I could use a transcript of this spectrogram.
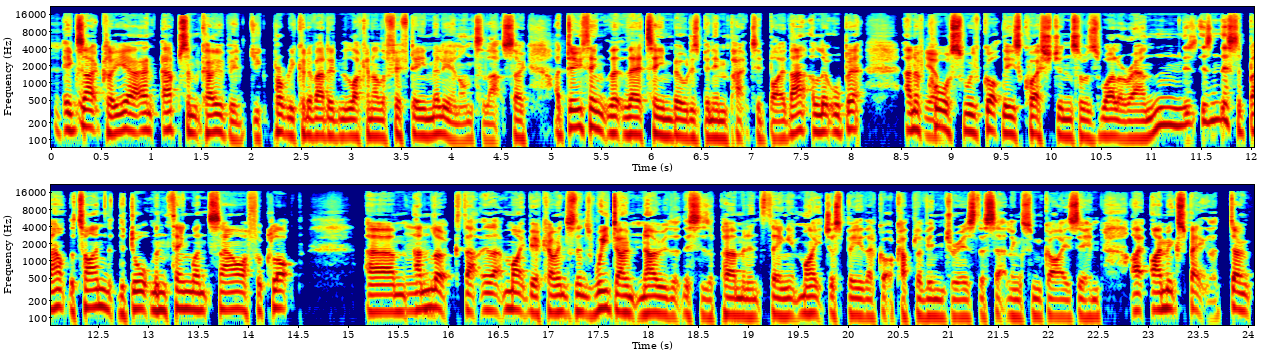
exactly. Yeah. And absent COVID, you probably could have added like another 15 million onto that. So I do think that their team build has been impacted by that a little bit. And of Yeah. course, we've got these questions as well around "Mm, is- isn't this about the time that the Dortmund thing went sour for Klopp? Um, Mm. And look, that that might be a coincidence. We don't know that this is a permanent thing. It might just be they've got a couple of injuries. They're settling some guys in. I, I'm expect don't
